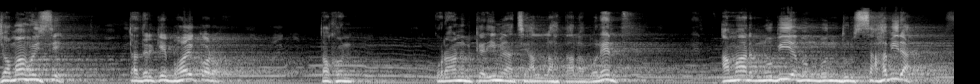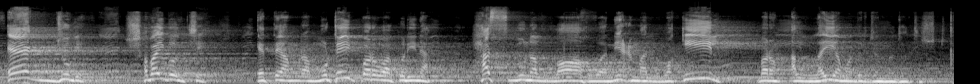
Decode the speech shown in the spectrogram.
জমা হইছে, তাদেরকে ভয় করো। তখন কোরআনুল করিমে আছে, আল্লাহ তালা বলেন, আমার নবী এবং বন্ধুর সাহাবিরা এক যুগে সবাই বলছে, এতে আমরা মোটেই পরোয়া করি না। হাসবুন আল্লাহ ওয়াকিল, বরং আল্লাহই আমাদের জন্য যথেষ্ট।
